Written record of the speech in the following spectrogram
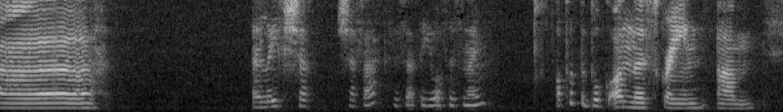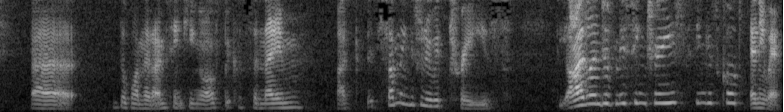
uh, Elif Shafak. Is that the author's name? I'll put the book on the screen, um, uh, the one that I'm thinking of, because the name, like, it's something to do with trees. The Island of Missing Trees, I think it's called. Anyway,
